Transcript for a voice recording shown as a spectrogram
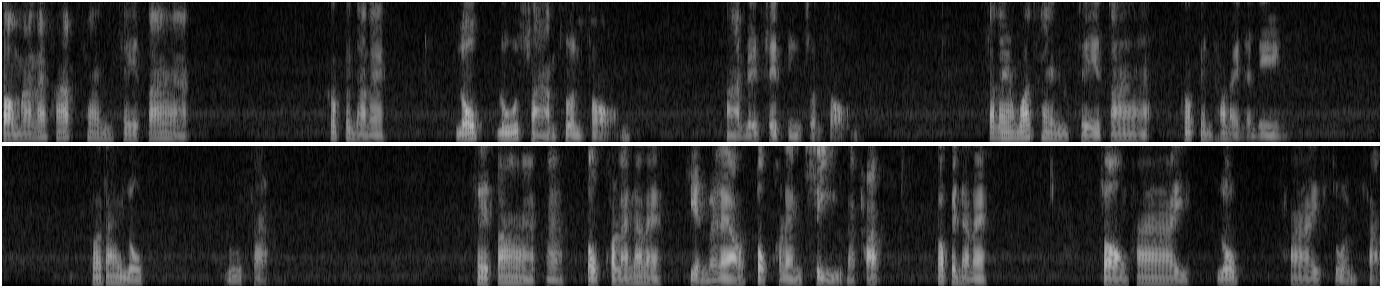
ต่อมานะครับแทนเซตาก็เป็นอะไร ลบรูทสามส่วนสองหารด้วยเศษหนึ่งส่วนสอง แสดงว่าแทนเซตาก็เป็นเท่าไหร่นั่นเอง ก็ได้ลบรูทสามเซตาอะตกคอลเลนอะไร เขียนไว้แล้ว ตกคอลเลนสี่นะครับ ก็เป็นอะไรสองพายลบพายส่วนสา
